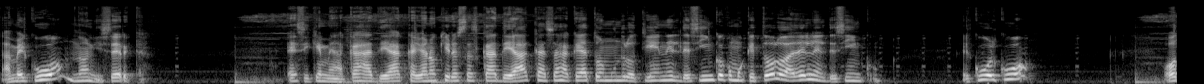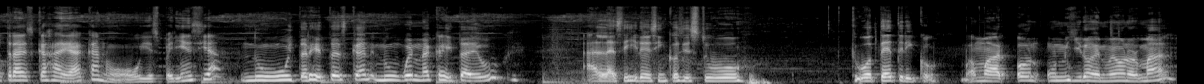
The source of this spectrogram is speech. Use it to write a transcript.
Dame el cubo. No, ni cerca. Así que me da cajas de AK. Yo no quiero estas cajas de AK. Esas AK ya todo el mundo lo tiene. El de 5, como que todo lo da en el de 5. El cubo, el cubo. Otra vez caja de AK. No, y experiencia. No, tarjeta de scan. No, bueno, una cajita de U. A la ese giro de 5 sí estuvo. Estuvo tétrico. Vamos a dar un, un giro de nuevo normal.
